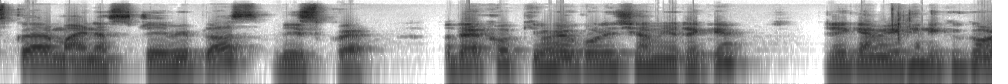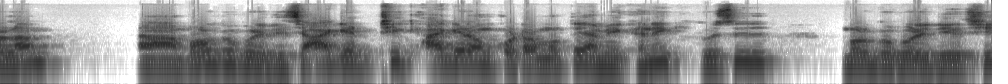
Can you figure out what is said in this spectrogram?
square minus two a b plus b square তো দেখো কীভাবে করেছি আমি এটাকে। এটাকে আমি এখানে কি করলাম? বর্গ করে দিয়েছি। আগের ঠিক আগের অঙ্কটার মতোই আমি এখানে কি করেছি? বর্গ করে দিয়েছি।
